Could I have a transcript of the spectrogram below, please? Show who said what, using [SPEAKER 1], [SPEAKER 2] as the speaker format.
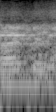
[SPEAKER 1] Давай, пять,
